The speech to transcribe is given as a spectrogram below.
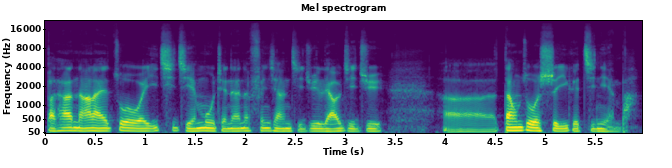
把它拿来作为一期节目，简单的分享几句，聊几句，呃，当做是一个纪念吧。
